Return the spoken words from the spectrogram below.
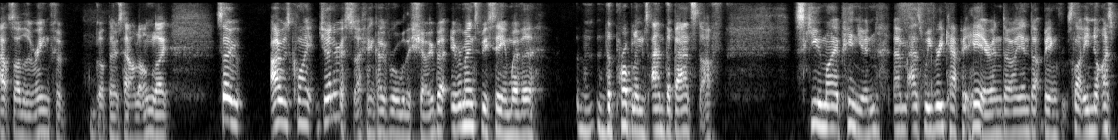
outside of the ring for God knows how long. Like, so I was quite generous, I think, overall with this show, but it remains to be seen whether the problems and the bad stuff skew my opinion um, as we recap it here, and I end up being slightly not as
